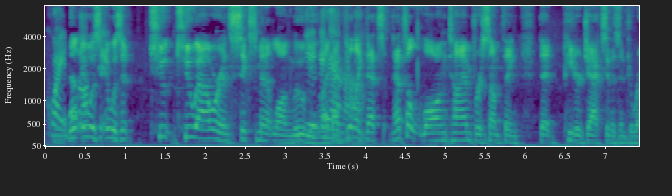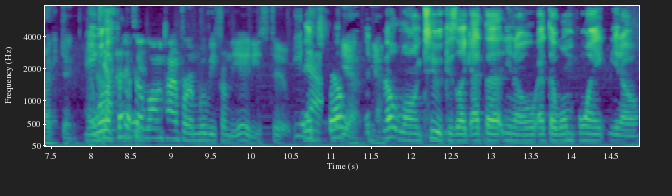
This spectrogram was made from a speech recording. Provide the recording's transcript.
quite Well, it was it was a two two hour and six minute long movie. Like I feel like that's that's a long time for something that Peter Jackson isn't directing. Yeah, well, Exactly. That's a long time for a movie from the '80s too. yeah It felt Yeah, it yeah. felt long too, because like at the you know at the one point you know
